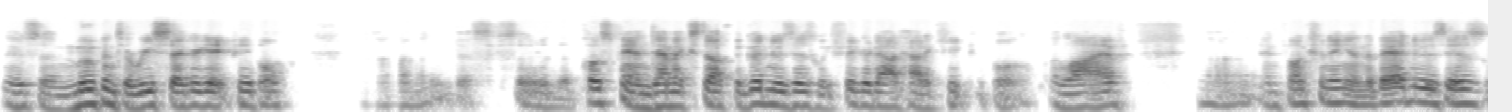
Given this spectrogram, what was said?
there's a movement to resegregate people. Uh, this sort of the post-pandemic stuff. The good news is we figured out how to keep people alive uh, and functioning, and the bad news is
